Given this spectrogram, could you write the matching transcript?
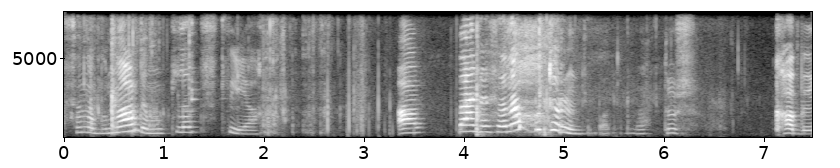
Sana bunlar da mutlatıslı ya. Al. Ben de sana bu turuncu bakıyorum. Dur. Kabul.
